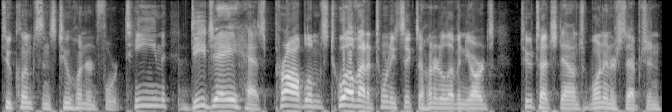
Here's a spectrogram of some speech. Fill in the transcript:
to Clemson's 214. DJ has problems 12 out of 26, 111 yards, two touchdowns, one interception.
